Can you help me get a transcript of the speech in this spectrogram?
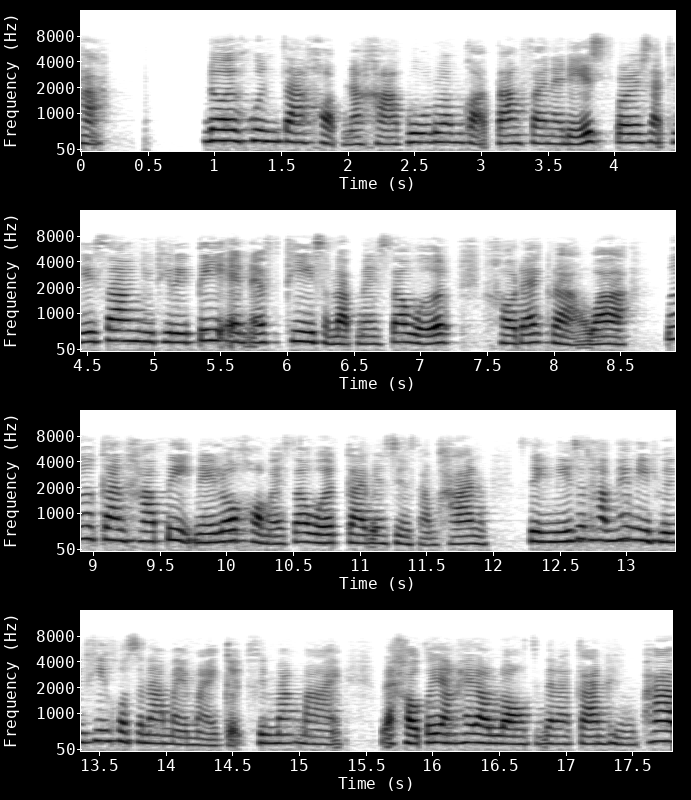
ค่ะ โดยคุณจาขอบนะคะ ผู้ร่วมก่อตั้ง f i n a d i s บริษัทที่สร้าง Utility NFT สำหรับ m e t a w o r d เขาได้กล่าวว่า เมื่อการค้าปลีกในโลกของ m e t a w o r d กลายเป็นสิ่งสำคัญ สิ่งนี้จะทำให้มีพื้นที่โฆษณาใหม่ ๆ เกิดขึ้นมากมาย และเขาก็ยังให้เราลองจินตนาการถึงภาพ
